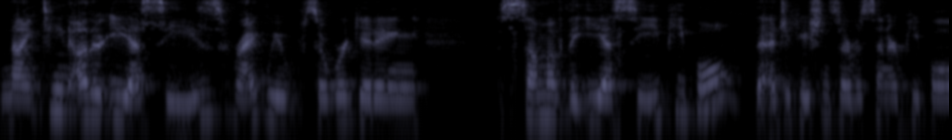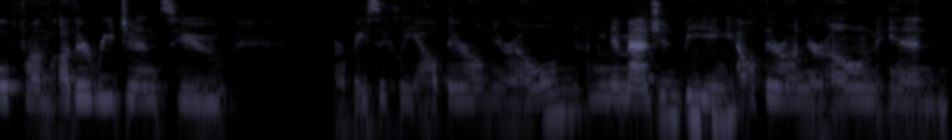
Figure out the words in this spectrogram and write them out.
19 other ESCs, right? We so we're getting some of the ESC people, the Education Service Center people from other regions who are basically out there on their own. I mean, imagine being mm-hmm. out there on your own in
